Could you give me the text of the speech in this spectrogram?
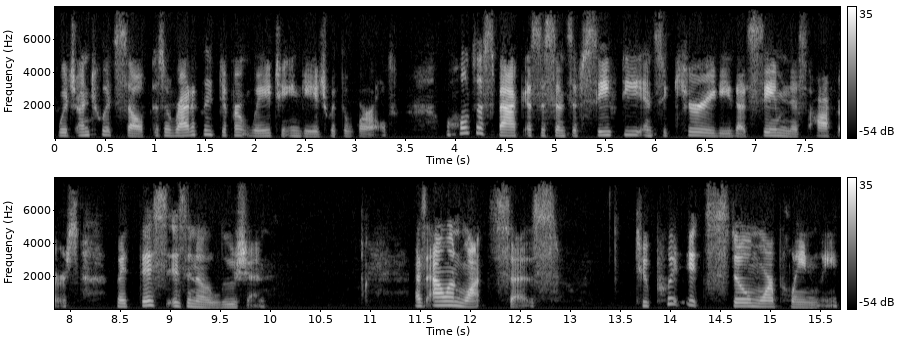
which unto itself is a radically different way to engage with the world. What holds us back is the sense of safety and security that sameness offers, but this is an illusion. As Alan Watts says, to put it still more plainly,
